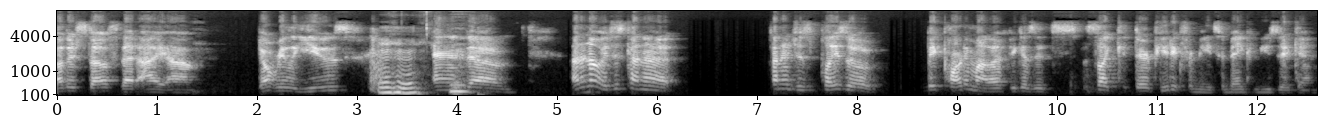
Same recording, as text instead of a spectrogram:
other stuff that I um, don't really use, mm-hmm. and um, I don't know. It just kind of kind of just plays a big part in my life because it's it's like therapeutic for me to make music and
